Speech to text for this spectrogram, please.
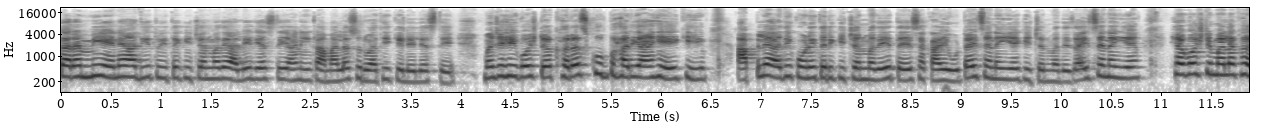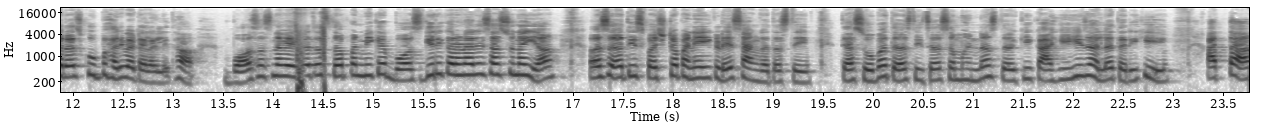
कारण मी येण्याआधी तू इथे किचनमध्ये आलेली असते आणि कामाला सुरुवातही केलेली असते. म्हणजे ही गोष्ट खरंच खूप भारी आहे की आपल्या आधी कोणीतरी किचनमध्ये येते सकाळी उठायचं नाही आहे किचनमध्ये जायचं नाही आहे ह्या गोष्टी मला खरंच खूप भारी वाटायला लागलेत. हां बॉस असणं वेगळंच असतं पण मी काही बॉसगिरी करणारी सासू नाही या असं ती स्पष्टपणे इकडे सांगत असते. त्यासोबतच तिचं असं म्हणणं असतं की काहीही झालं तरीही आत्ता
